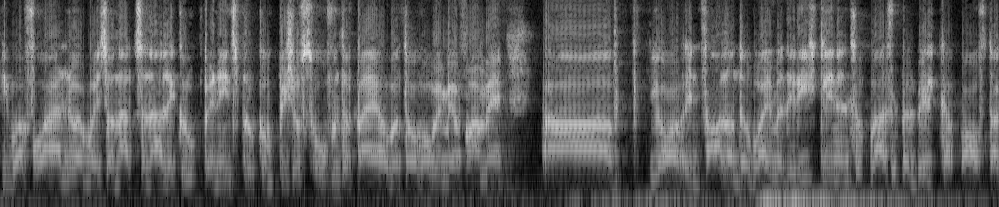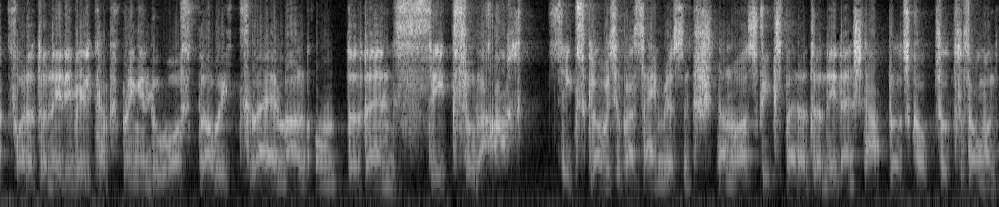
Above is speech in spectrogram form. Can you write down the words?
Ich war vorher nur einmal so nationale Gruppe in Innsbruck und Bischofshofen dabei, aber da habe ich mir auf einmal äh, ja, in Fall und da war immer die Richtlinien so quasi beim Weltcup-Auftakt vor der Tournee, die Weltcup springen. Du hast, glaube ich, zweimal unter den sechs oder acht sechs, glaube ich, sogar sein müssen, dann hast du fix bei der Tournee deinen Startplatz gehabt, sozusagen. Und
